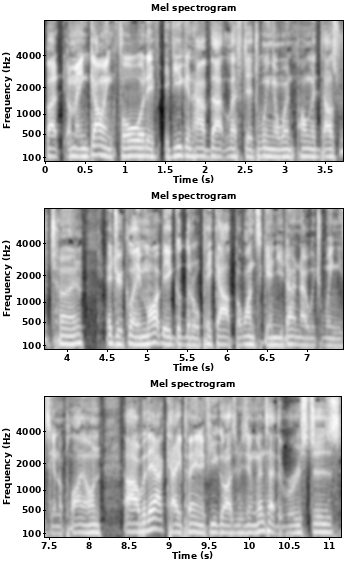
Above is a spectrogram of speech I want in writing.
But I mean, going forward, if, if you can have that left edge winger when Ponga does return, Edrick Lee might be a good little pick up. But once again, you don't know which wing he's going to play on. Uh, without KP and a few guys missing, I'm going to take the Roosters.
